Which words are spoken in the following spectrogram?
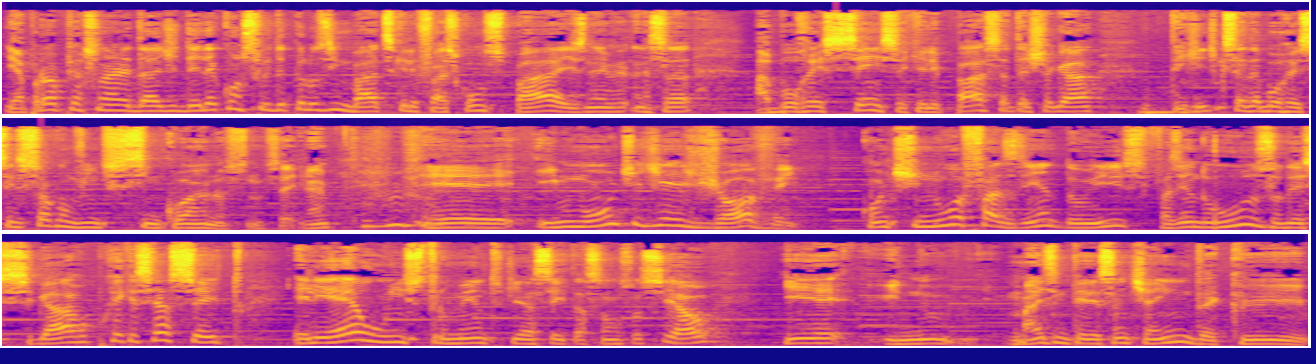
E a própria personalidade dele é construída pelos embates que ele faz com os pais, né? Essa aborrecência que ele passa até chegar. Tem gente que sai da aborrecência só com 25 anos, não sei, né? e, e um monte de jovem continua fazendo isso, fazendo uso desse cigarro porque quer ser aceito. Ele é um instrumento de aceitação social e, e no, mais interessante ainda que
